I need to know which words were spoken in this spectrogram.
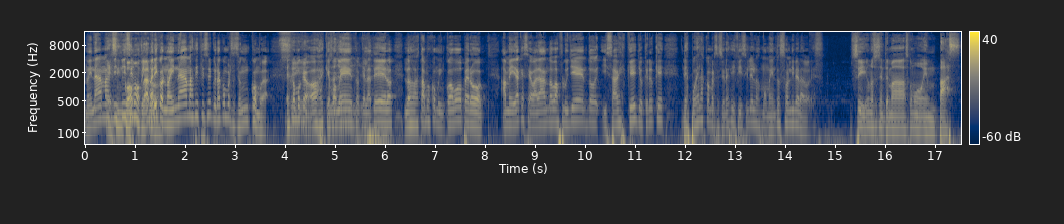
No hay nada más Es difícil. incómodo, claro. Marico, no hay nada más difícil que una conversación incómoda. Es como que, ay, qué O sea, yo- momento, qué latero. Los dos estamos como incómodos, pero a medida que se va dando, va fluyendo. Y ¿sabes qué? Yo creo que después de las conversaciones difíciles, los momentos son liberadores. Sí, uno se siente más como en paz.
